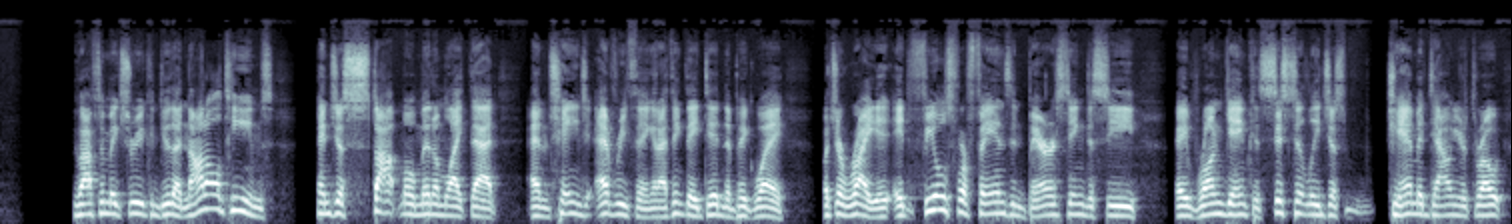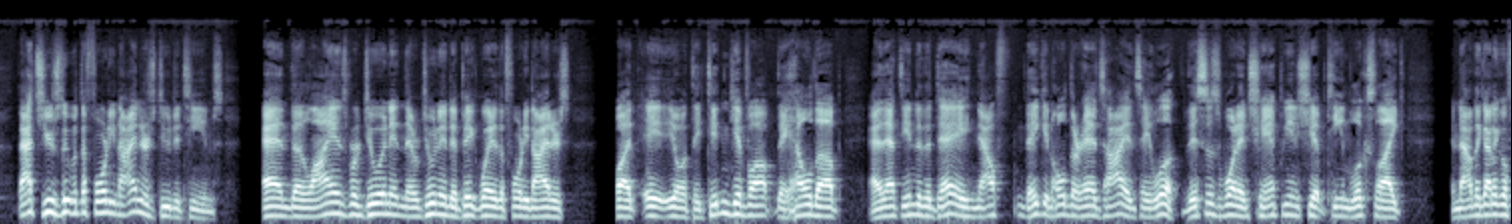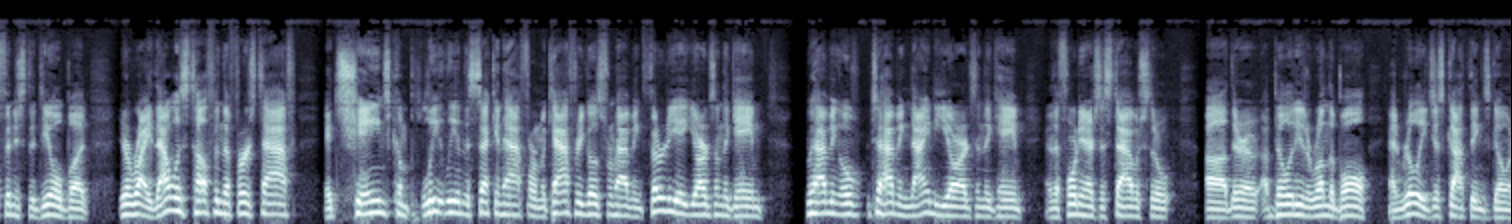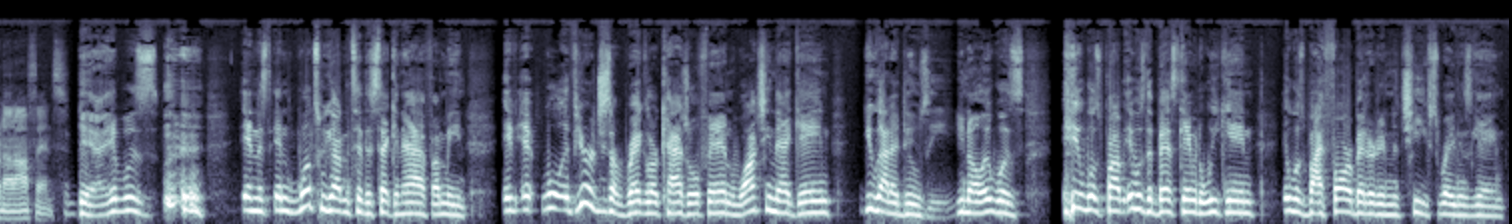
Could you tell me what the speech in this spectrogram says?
You have to make sure you can do that. Not all teams can just stop momentum like that and change everything. And I think they did in a big way. But you're right. It, it feels for fans embarrassing to see a run game consistently just jam it down your throat. That's usually what the 49ers do to teams. And the Lions were doing it, and they were doing it a big way to the 49ers. But, it, you know, if they didn't give up. They held up. And at the end of the day, now they can hold their heads high and say, look, this is what a championship team looks like and now they got to go finish the deal. But you're right, that was tough in the first half. It changed completely in the second half, where McCaffrey goes from having 38 yards on the game to having over to having 90 yards in the game, and the 49ers established their uh, their ability to run the ball and really just got things going on offense. Yeah, it was. and and once we got into the second half, I mean, if, if, well, if you're just a regular casual fan watching that game, you got a doozy. You know, it was it was probably it was the best game of the weekend. It was by far better than the Chiefs Ravens game.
